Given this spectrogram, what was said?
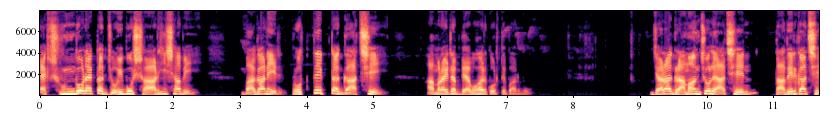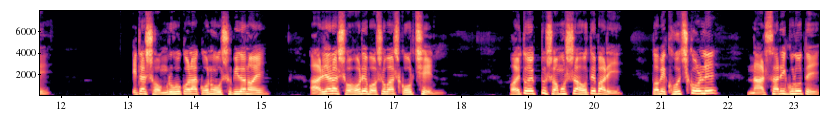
এক সুন্দর একটা জৈব সার হিসাবে বাগানের প্রত্যেকটা গাছে আমরা এটা ব্যবহার করতে পারব। যারা গ্রামাঞ্চলে আছেন, তাদের কাছে এটা সংগ্রহ করা কোনো অসুবিধা নয়। আর যারা শহরে বসবাস করছেন, হয়তো একটু সমস্যা হতে পারে, তবে খোঁজ করলে নার্সারিগুলোতে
